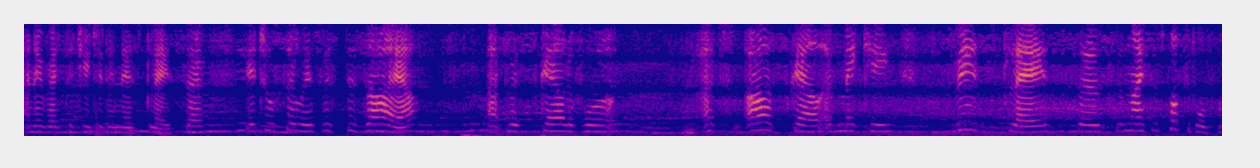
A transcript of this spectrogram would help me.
and they restituted in this place. So it also is this desire at the scale of what at our scale of making this place as nice as possible for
